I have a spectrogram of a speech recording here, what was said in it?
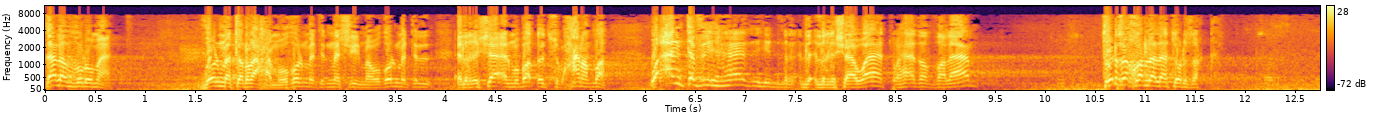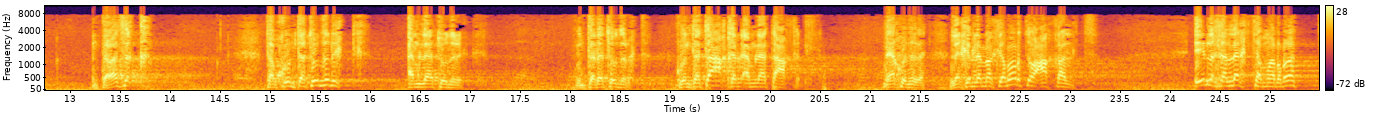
ثلاث ظلمات. ظلمة الرحم وظلمة المشيمة وظلمة الغشاء المبطن سبحان الله. وأنت في هذه الغشاوات وهذا الظلام ترزق ولا لا ترزق؟ أنت واثق؟ طب كنت تدرك أم لا تدرك؟ كنت لا تدرك. كنت تعقل أم لا تعقل؟ ما لكن لما كبرت وعقلت إيه اللي خلاك تمردت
